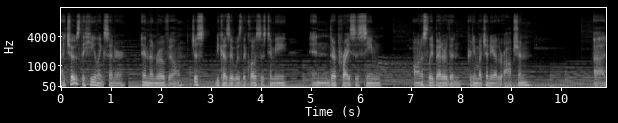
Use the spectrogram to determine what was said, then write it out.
I chose the Healing Center in Monroeville just because it was the closest to me and their prices seemed honestly better than pretty much any other option uh,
